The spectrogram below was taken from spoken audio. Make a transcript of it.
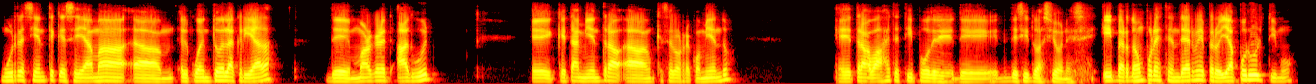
muy reciente que se llama um, El cuento de la criada, de Margaret Atwood, que también ah, que se lo recomiendo, eh, trabaja este tipo de, situaciones. Y perdón por extenderme, pero ya por último,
